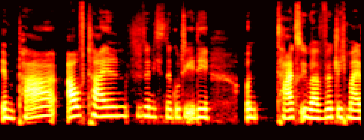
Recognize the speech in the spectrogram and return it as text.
im Paar aufteilen, finde ich ist eine gute Idee. Und tagsüber wirklich mal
